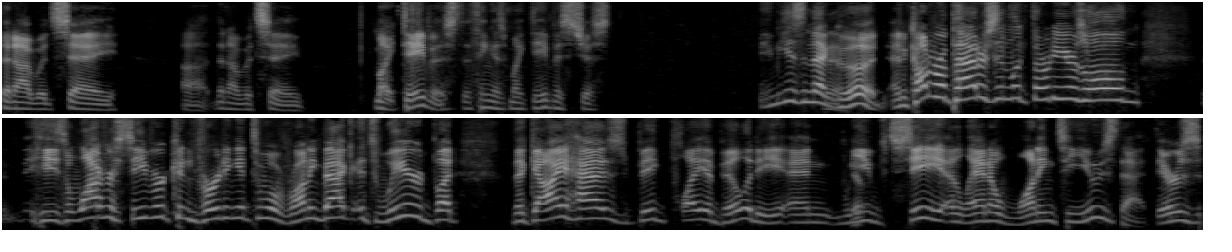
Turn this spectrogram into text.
than I would say uh, than I would say Mike Davis. The thing is, Mike Davis just maybe isn't that yeah. good. And Cordarrelle Patterson, look, thirty years old. He's a wide receiver converting into a running back. It's weird, but the guy has big playability and we yep. see Atlanta wanting to use that. There's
